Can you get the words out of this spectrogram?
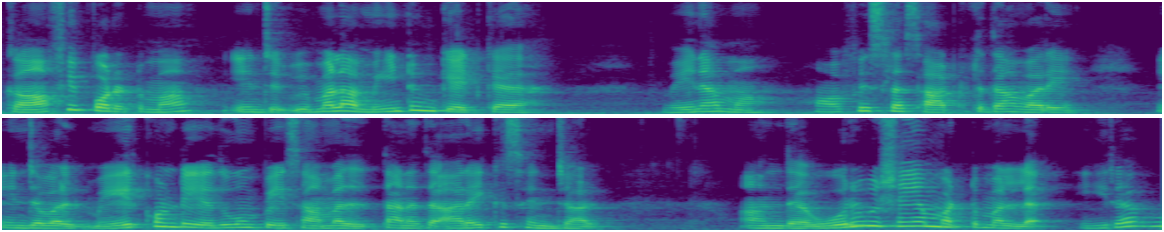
காஃபி போடட்டுமா? என்று விமலா மீண்டும் கேட்க வேணாம்மா ஆஃபீஸில் சாப்பிட்டுட்டு தான் வரேன் என்றவள் மேற்கொண்டு எதுவும் பேசாமல் தனது அறைக்கு சென்றாள். அந்த ஒரு விஷயம் மட்டுமல்ல இரவு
